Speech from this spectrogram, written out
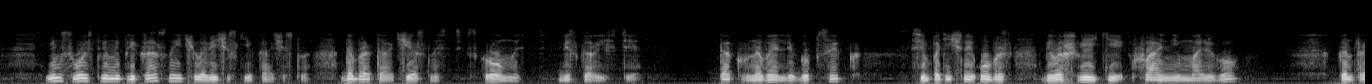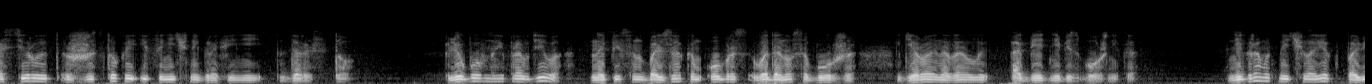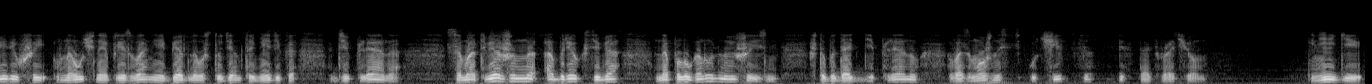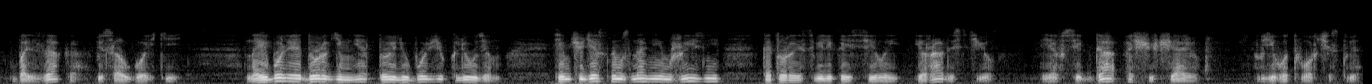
Им свойственны прекрасные человеческие качества – доброта, честность, скромность, бескорыстие. Так в новелле «Гобсек» Симпатичный образ белошвейки Фанни Мальво контрастирует с жестокой и циничной графиней Дересто. Любовно и правдиво написан Бальзаком образ водоноса Буржа, героя новеллы «О бедне безбожника». Неграмотный человек, поверивший в научное призвание бедного студента-медика Дипляна, самоотверженно обрек себя на полуголодную жизнь, чтобы дать Дипляну возможность учиться и стать врачом. Книги Бальзака, писал Горький, наиболее дороги мне той любовью к людям, тем чудесным знанием жизни, которое с великой силой и радостью я всегда ощущаю в его творчестве.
